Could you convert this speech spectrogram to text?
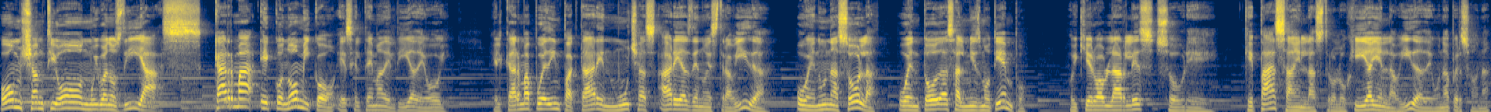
Om Shanti Om, muy buenos días. Karma económico es el tema del día de hoy. El karma puede impactar en muchas áreas de nuestra vida, o en una sola, o en todas al mismo tiempo. Hoy quiero hablarles sobre qué pasa en la astrología y en la vida de una persona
